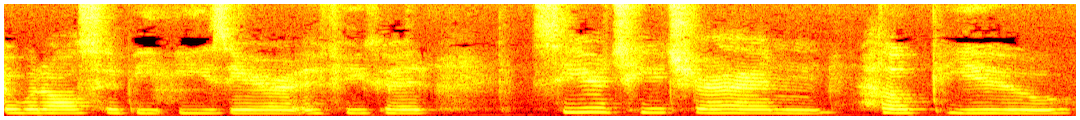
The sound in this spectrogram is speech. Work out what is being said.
it would also be easier if you could see your teacher and help you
